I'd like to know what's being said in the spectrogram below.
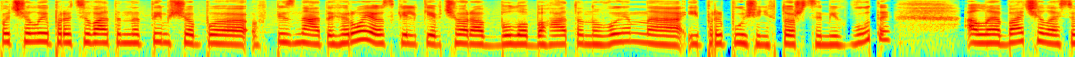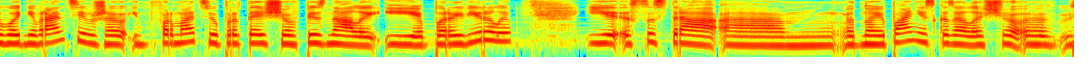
почали працювати над тим, щоб е, впізнати героя, оскільки вчора було багато новин е, і припущень, хто ж це міг бути. Але бачила сьогодні вранці вже інформацію про те, що впізнали і перевірили. І сестра а, одної пані сказала, що е,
